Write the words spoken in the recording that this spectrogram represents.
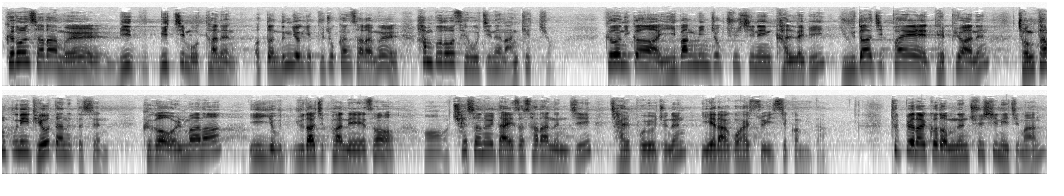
그런 사람을 믿, 믿지 못하는 어떤 능력이 부족한 사람을 함부로 세우지는 않겠죠. 그러니까 이방 민족 출신인 갈렙이 유다 지파에 대표하는 정탐꾼이 되었다는 뜻은 그가 얼마나 이 유다 지파 내에서 어, 최선을 다해서 살았는지 잘 보여주는 예라고 할 수 있을 겁니다. 특별할 것 없는 출신이지만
